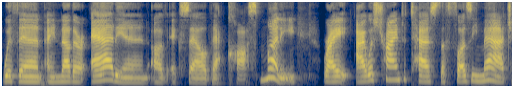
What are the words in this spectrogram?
within another add in of Excel that costs money right? I was trying to test the fuzzy match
